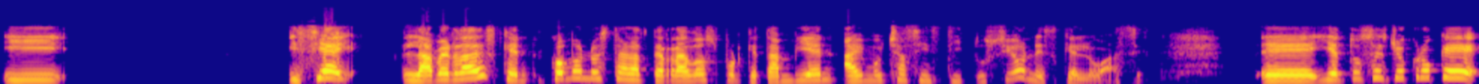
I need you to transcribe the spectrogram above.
y, y sí hay, la verdad es que cómo no estar aterrados porque también hay muchas instituciones que lo hacen. Eh, y entonces yo creo que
